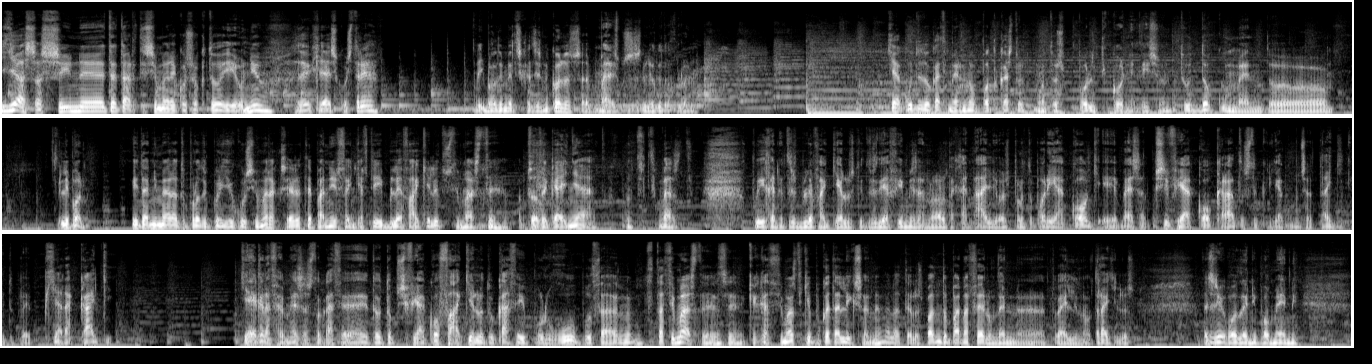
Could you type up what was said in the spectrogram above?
Γεια σας, είναι Τετάρτη σήμερα 28 Ιουνίου 2023. Είμαι ο Δημήτρης Χατζηνικόλας, μου αρέσει που σας λέω και το χρόνο. Και ακούτε το καθημερινό podcast του Τμήματος Πολιτικών Ειδήσεων του Ντοκουμέντο. Λοιπόν, ήταν η μέρα του πρώτου Υπουργικού σήμερα, ξέρετε. Επανήρθαν και αυτοί οι μπλε φάκελοι, τους θυμάστε, από το 19. Του θυμάστε. Που είχαν τους μπλε φακέλου και τους διαφήμιζαν όλα τα κανάλια ως πρωτοποριακό και μέσα ψηφιακό κράτος του Κυριάκου Μητσοτάκη και του Πιερακάκη και έγραφε μέσα στο κάθε, το, το ψηφιακό φάκελο του κάθε υπουργού που θα. Θα θυμάστε, έτσι. Και θα θυμάστε και που καταλήξανε. Αλλά τέλος πάντων το επαναφέρουν. Δεν είναι το Έλληνα ο Τράχυλο. Ζήγο δεν υπομένει.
